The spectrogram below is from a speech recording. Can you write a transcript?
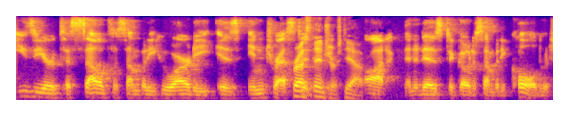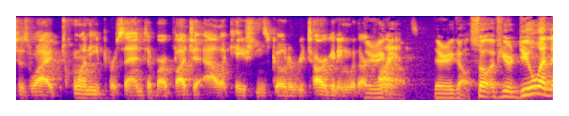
easier to sell to somebody who already is interested Expressed in interest, the yeah. product than it is to go to somebody cold, which is why 20% of our budget allocations go to retargeting with our There you clients. There you go. So if you're doing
